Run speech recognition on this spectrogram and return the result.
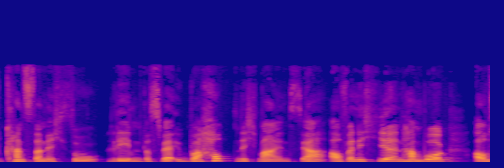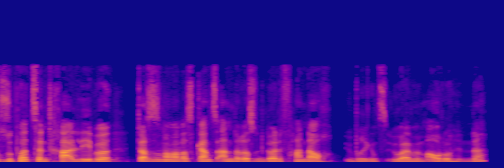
Du kannst da nicht so leben. Das wäre überhaupt nicht meins, ja. Auch wenn ich hier in Hamburg auch super zentral lebe, das ist nochmal was ganz anderes. Und die Leute fahren da auch übrigens überall mit dem Auto hin, ne?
